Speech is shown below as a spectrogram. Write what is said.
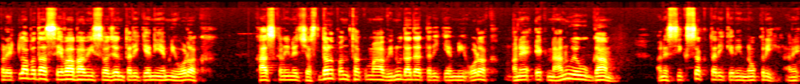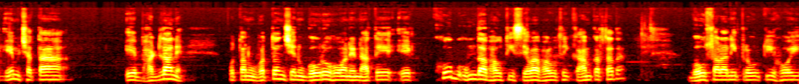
પણ એટલા બધા સેવાભાવી સ્વજન તરીકેની એમની ઓળખ ખાસ કરીને જસદણ પંથકમાં વિનુદાદા તરીકે એમની ઓળખ અને એક નાનું એવું ગામ અને શિક્ષક તરીકેની નોકરી અને એમ છતાં એ ભાડલાને પોતાનું વતન છે એનું ગૌરવ હોવાને નાતે એ ખૂબ ઉમદા ભાવથી સેવાભાવથી કામ કરતા હતા. ગૌશાળાની પ્રવૃત્તિ હોય,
